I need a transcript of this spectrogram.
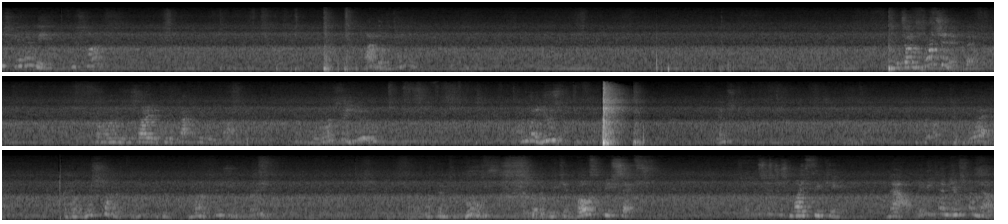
It's unfortunate that someone has decided to attack me. But once they do, I'm going to use my thinking now. Maybe 10 years from now,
